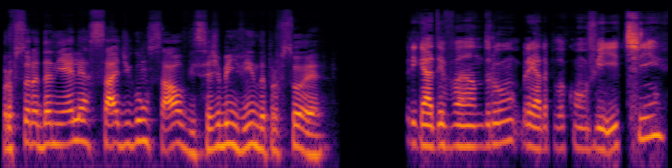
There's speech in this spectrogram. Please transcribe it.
professora Daniela Assad Gonçalves. Seja bem-vinda, professora. Obrigada, Evandro. Obrigada pelo convite.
